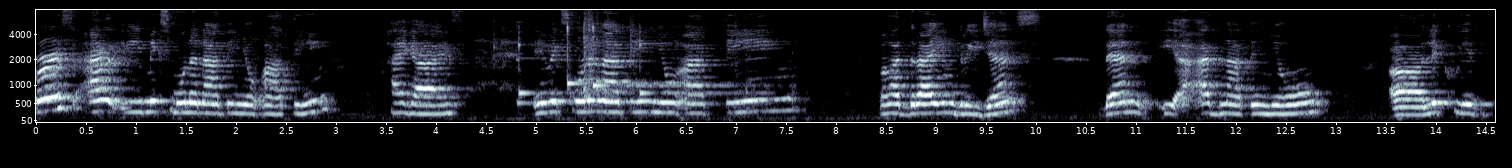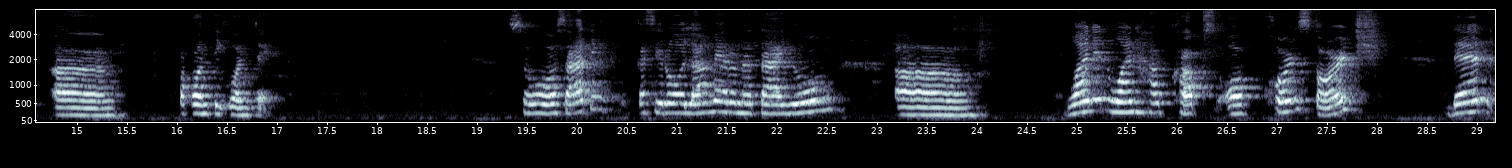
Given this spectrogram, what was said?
First, uh, i-mix muna natin yung ating, hi guys, i-mix muna natin yung ating mga dry ingredients. Then, i-add natin yung uh, liquid uh, pakonti-konti. So, sa ating kasirola, meron na tayong uh, 1 and 1 half cups of cornstarch. Then,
